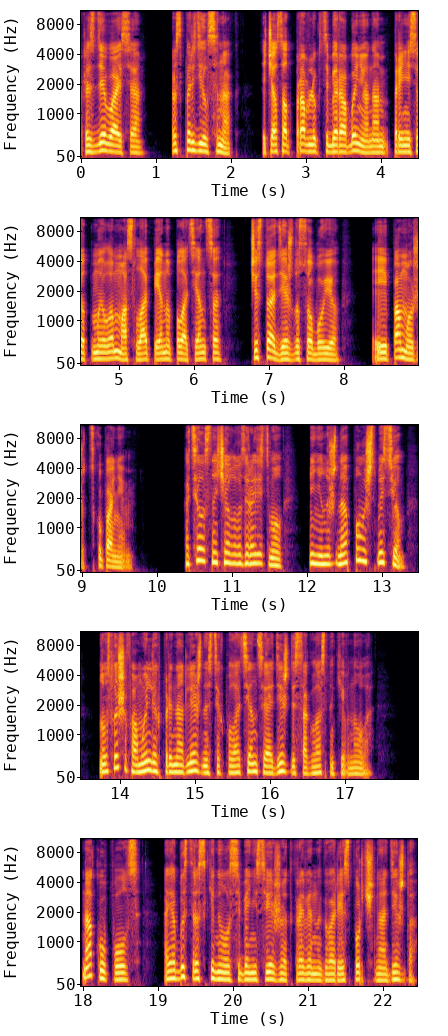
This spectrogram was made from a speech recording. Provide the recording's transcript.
«Раздевайся», — распорядился Нак. «Сейчас отправлю к тебе рабыню, она принесет мыло, масла, пену, полотенце, чистую одежду с обувью и поможет с купанием». Хотела сначала возразить, мол, мне не нужна помощь с мытьем, но, услышав о мыльных принадлежностях полотенца и одежде, согласно кивнула. Нак уполз, а я быстро скинула с себя несвежую, откровенно говоря, испорченную одежду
